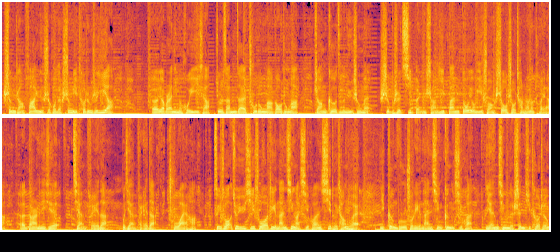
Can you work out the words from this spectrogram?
生长发育时候的生理特征之一啊。呃，要不然你们回忆一下，就是咱们在初中啊、高中啊长个子的女生们，是不是基本上一般都有一双瘦瘦长长的腿啊？呃，当然那些减肥的、不减肥的除外哈。所以说，就与其说这个男性啊喜欢细腿长腿，你更不如说这个男性更喜欢年轻的身体特征，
